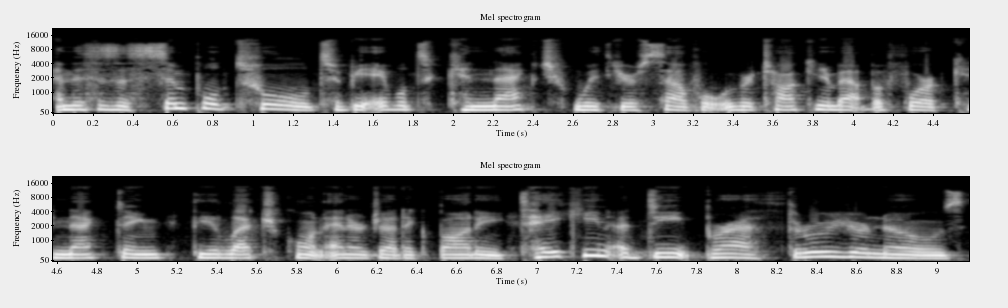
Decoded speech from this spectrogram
And this is a simple tool to be able to connect with yourself. What we were talking about before, connecting the electrical and energetic body, taking a deep breath through your nose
